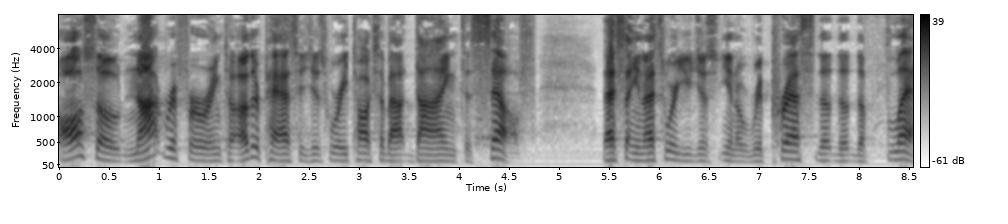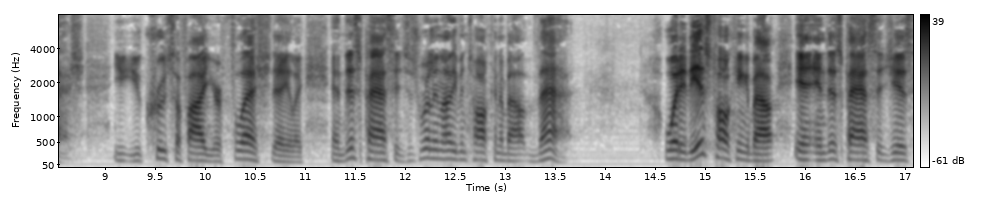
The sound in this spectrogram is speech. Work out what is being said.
also not referring to other passages where he talks about dying to self. That's, you know, that's where you just, you know, repress the, the, the flesh. You, you crucify your flesh daily. And this passage is really not even talking about that. What it is talking about in, in this passage is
